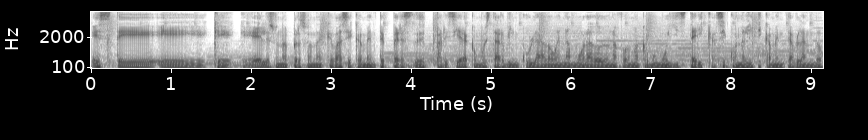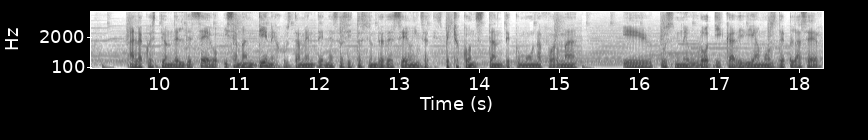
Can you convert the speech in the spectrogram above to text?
este, eh, que, él es una persona que básicamente pareciera como estar vinculado o enamorado de una forma como muy histérica, psicoanalíticamente hablando, a la cuestión del deseo y se mantiene justamente en esa situación de deseo insatisfecho constante como una forma eh, pues neurótica diríamos de placer.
